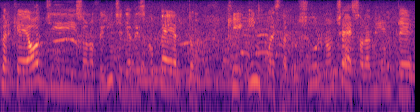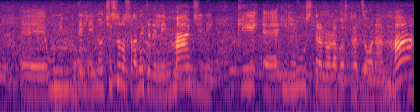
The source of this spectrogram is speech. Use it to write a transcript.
perché oggi sono felice di aver scoperto che in questa brochure non, eh, un, delle, non ci sono solamente delle immagini che eh, illustrano la vostra zona, ma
